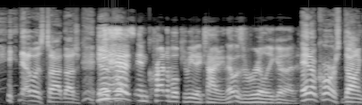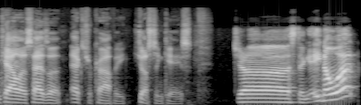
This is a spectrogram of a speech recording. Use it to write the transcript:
that was top notch. He cour- has incredible comedic timing. That was really good. and of course, Don Callis has a extra copy just in case. Just in, you know what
